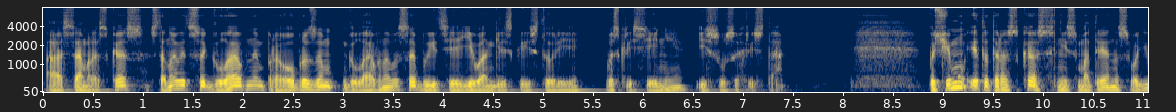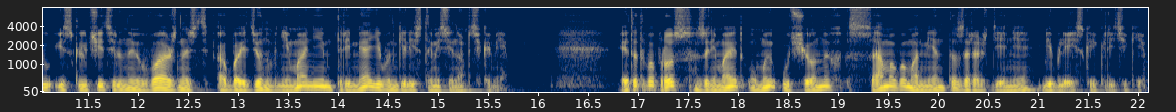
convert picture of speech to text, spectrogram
а сам рассказ становится главным прообразом главного события евангельской истории — воскресения Иисуса Христа. Почему этот рассказ, несмотря на свою исключительную важность, обойден вниманием тремя евангелистами-синоптиками? Этот вопрос занимает умы ученых с самого момента зарождения библейской критики.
